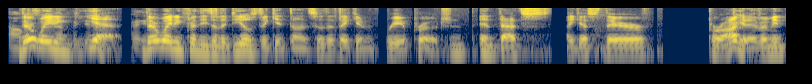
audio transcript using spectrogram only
Thomas. they're waiting. Yeah, paid. they're waiting for these other deals to get done so that they can reapproach, and, and that's, I guess, their prerogative. I mean,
